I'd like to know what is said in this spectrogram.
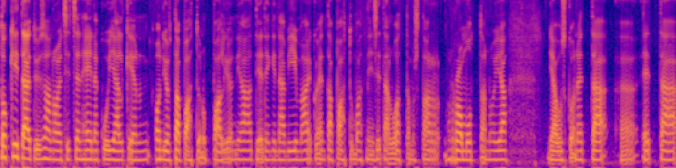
Toki täytyy sanoa, että sitten sen heinäkuun jälkeen on, on jo tapahtunut paljon ja tietenkin nämä viime aikojen tapahtumat, niin sitä luottamusta on romuttanut ja, ja uskon, että, että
